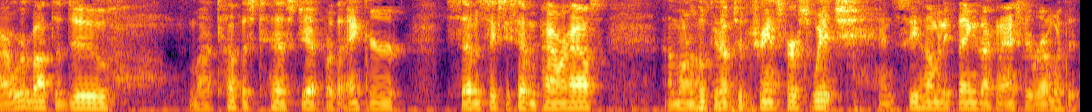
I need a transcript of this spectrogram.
All right, we're about to do my toughest test yet for the Anker 767 Powerhouse. I'm gonna hook it up to the transfer switch and see how many things I can actually run with it.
